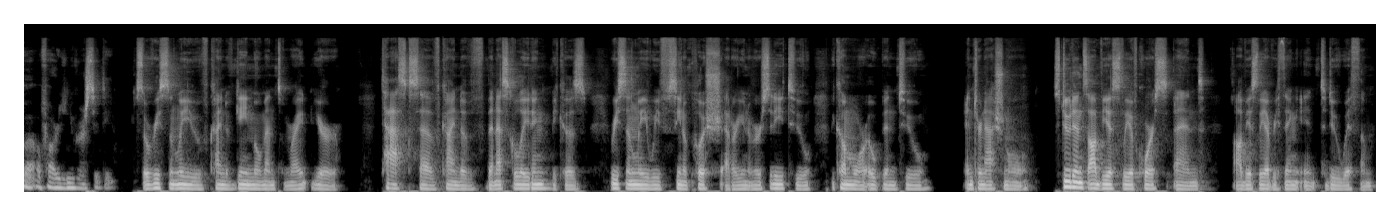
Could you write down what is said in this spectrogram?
uh, of our university. So recently, you've kind of gained momentum, right? Your tasks have kind of been escalating because recently we've seen a push at our university to become more open to international students, obviously, of course, and obviously everything in, to do with them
